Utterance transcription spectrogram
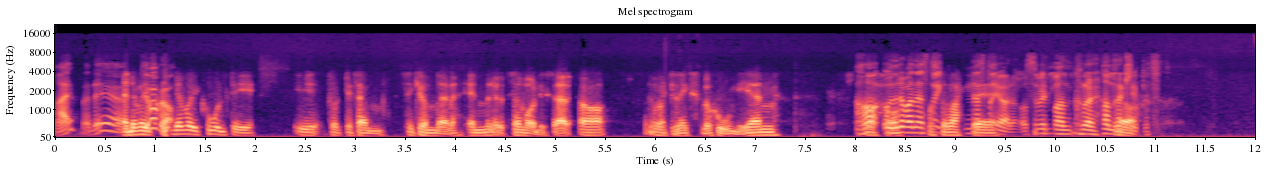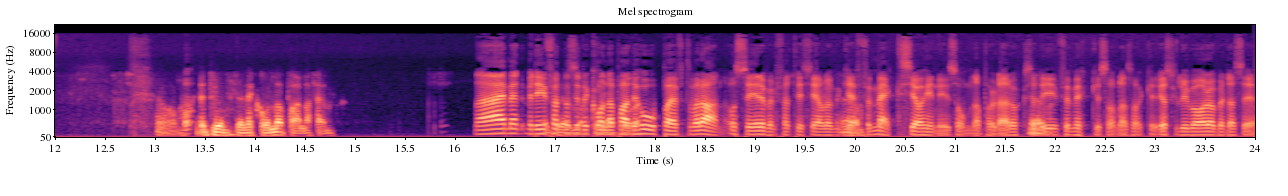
nej men det, Men det, det, var ju, var bra. det var ju coolt i, i 45 sekunder, en minut. Sen var det så här, ja, det var en explosion igen. Jaha, Jaha, undrar vad nästa, det- nästa gör då? Och så vill man kolla det andra Ja. klippet. Ja, jag tror inte att jag kollar på alla fem. Nej, men, men det är ju för att man sitter och kollar på på- allihopa efter varann. Och så är det väl för att det är så jävla mycket Ja. FMX. Jag hinner ju somna på det där också. Ja. Det är för mycket sådana saker. Jag skulle ju bara vilja se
